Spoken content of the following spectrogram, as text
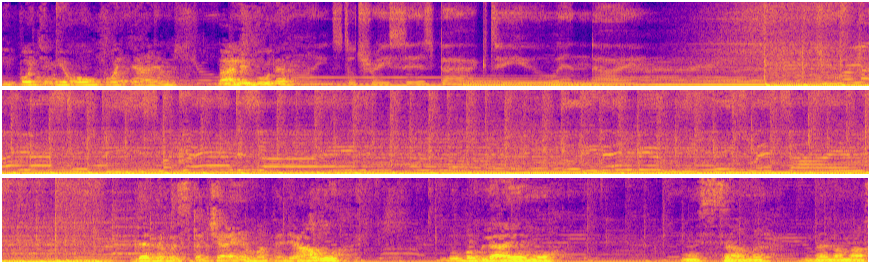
І потім його уплотняємо. Далі буде. Де не вистачає матеріалу, додаємо місцями, де на наш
